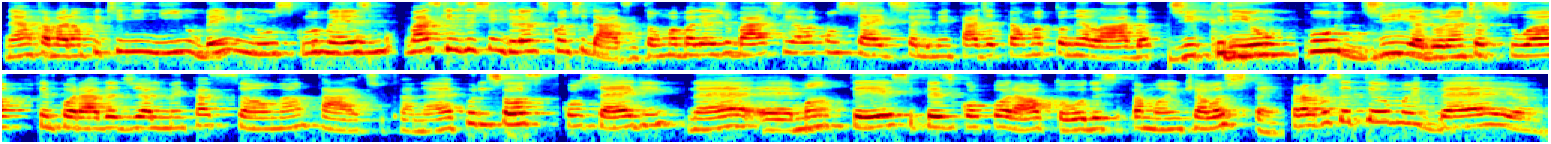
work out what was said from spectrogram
né, um camarão pequenininho, bem minúsculo mesmo, mas que existe em grandes quantidades. Então, uma baleia jubarte ela consegue se alimentar de até uma tonelada de crio por dia durante a sua temporada de alimentação na Antártica. Né? Por isso, elas conseguem né, é, manter esse peso corporal todo, esse tamanho que elas têm. Para você ter uma ideia,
